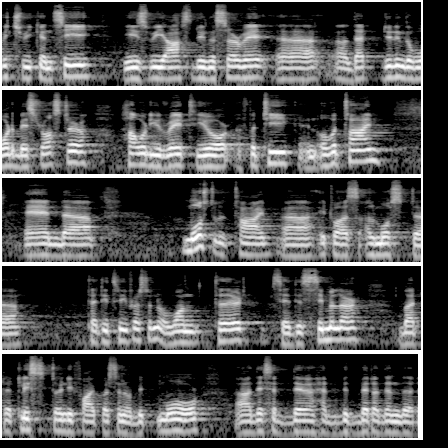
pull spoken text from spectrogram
which we can see is we asked during the survey that during the ward-based roster, how would you rate your fatigue and overtime? And uh, most of the time, uh, it was almost 33% uh, or one third said it's similar, but at least 25% or a bit more, uh, they said they had bit better than the,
